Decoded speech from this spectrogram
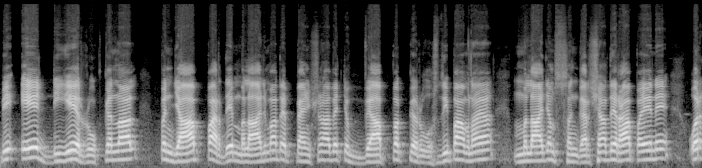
ਵੀ ਇਹ ਡੀਏ ਰੋਕਣ ਨਾਲ ਪੰਜਾਬ ਭਰ ਦੇ ਮੁਲਾਜ਼ਮਾਂ ਤੇ ਪੈਨਸ਼ਨਾਂ ਵਿੱਚ ਵਿਆਪਕ ਰੋਸ ਦੀ ਭਾਵਨਾ ਆ। ਮੁਲਾਜ਼ਮ ਸੰਘਰਸ਼ਾਂ ਦੇ ਰਾਹ ਪਏ ਨੇ। ਔਰ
